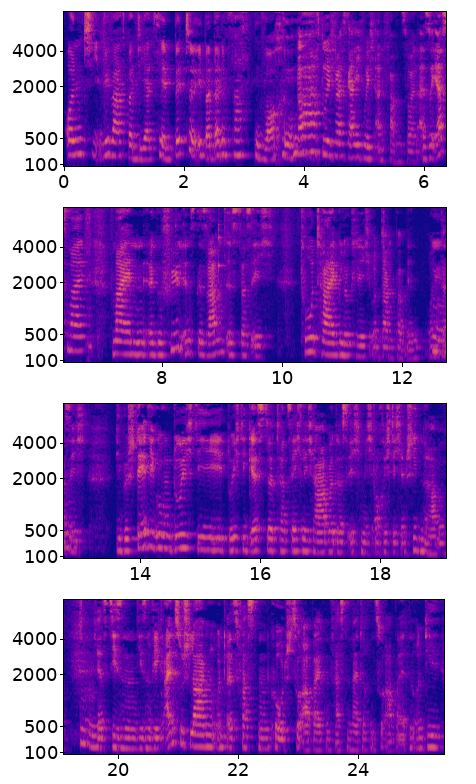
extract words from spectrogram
Und wie war es bei dir? Erzähl bitte über deine Fastenwochen. Ach du, ich weiß gar nicht, wo ich anfangen soll. Also erstmal, mein äh, Gefühl insgesamt ist, dass ich total glücklich und dankbar bin und mhm. dass ich die Bestätigung durch die, durch die Gäste tatsächlich habe, dass ich mich auch richtig entschieden habe, mhm. jetzt diesen, diesen Weg einzuschlagen und als Fastencoach zu arbeiten, Fastenleiterin zu arbeiten und die,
